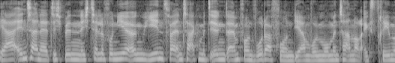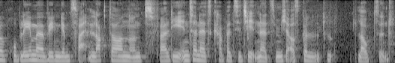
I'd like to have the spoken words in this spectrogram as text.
Ja, Internet. Ich bin, ich telefoniere irgendwie jeden zweiten Tag mit irgendeinem von Vodafone. Die haben wohl momentan noch extreme Probleme wegen dem zweiten Lockdown und weil die Internetkapazitäten halt ziemlich ausgelaugt sind.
